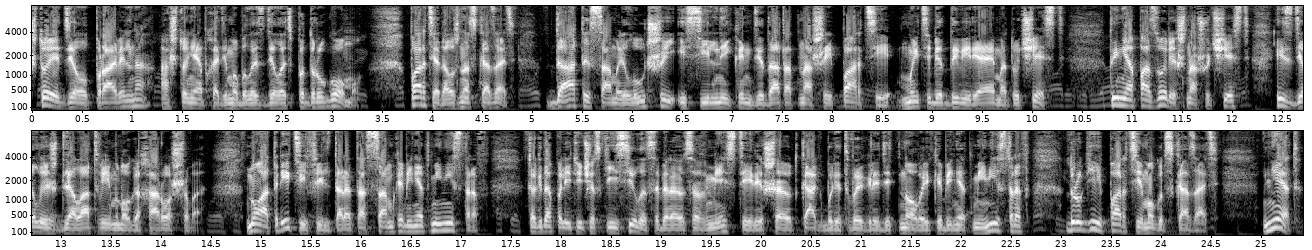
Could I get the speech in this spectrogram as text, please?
Что я делал правильно, а что необходимо было сделать по-другому. Партия должна сказать, да, ты самый лучший и сильный кандидат от нашей партии, мы тебе доверяем эту честь. Ты не опозоришь нашу честь и сделаешь для Латвии много хорошего. Ну а третий фильтр – это сам кабинет министров. Когда политические силы собираются вместе и решают, как будет выглядеть новый кабинет министров, другие партии могут сказать – нет,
